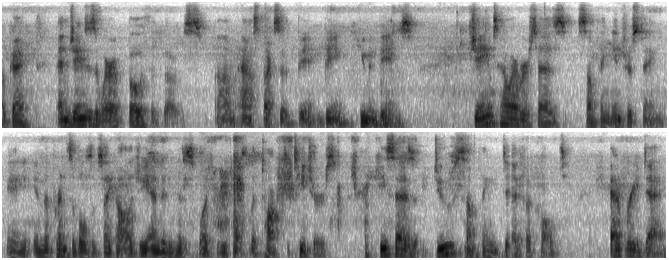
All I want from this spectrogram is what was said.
Okay, and James is aware of both of those um, aspects of being being human beings. James, however, says something interesting in, in the principles of psychology and in his what he calls the talk to teachers. He says, do something difficult every day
